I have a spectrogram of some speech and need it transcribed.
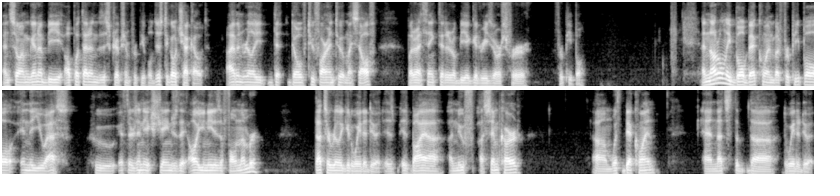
And so I'm going to be, I'll put that in the description for people just to go check out. I haven't really d- dove too far into it myself but I think that it'll be a good resource for for people. And not only bull Bitcoin, but for people in the US who, if there's any exchanges that all you need is a phone number, that's a really good way to do it. Is is buy a, a new a SIM card um, with Bitcoin, and that's the the the way to do it.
